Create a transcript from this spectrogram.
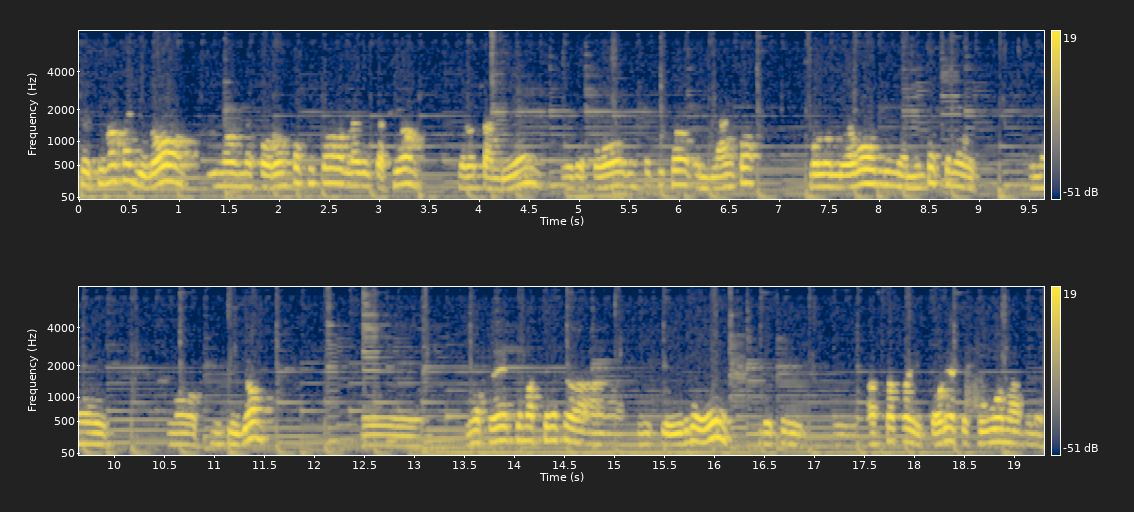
que sí nos ayudó y nos mejoró un poquito la educación, pero también nos dejó un poquito en blanco con los nuevos lineamientos que nos, nos, nos incluyó. Eh, no sé qué más quieres incluir de él, de su hasta trayectoria que tuvo en la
